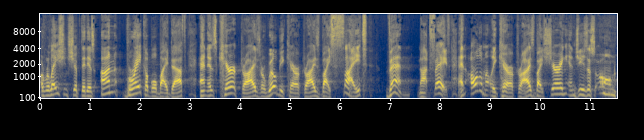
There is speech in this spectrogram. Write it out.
A relationship that is unbreakable by death and is characterized or will be characterized by sight, then, not faith. And ultimately characterized by sharing in Jesus' own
